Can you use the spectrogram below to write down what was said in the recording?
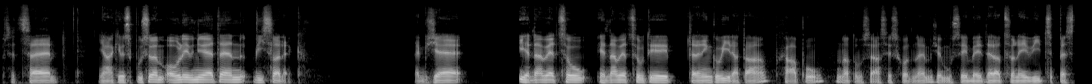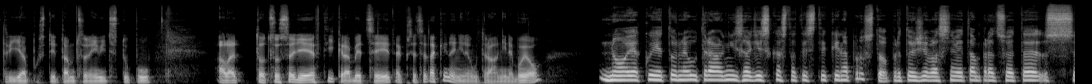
přece nějakým způsobem ovlivňuje ten výsledek. Takže jedna věc jsou, jedna věc jsou ty tréninkové data, chápu, na tom se asi shodneme, že musí být teda co nejvíc pestrý a pustit tam co nejvíc vstupu. Ale to, co se děje v té krabici, tak přece taky není neutrální, nebo jo? No, jako je to neutrální z hlediska statistiky naprosto, protože vlastně vy tam pracujete s,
